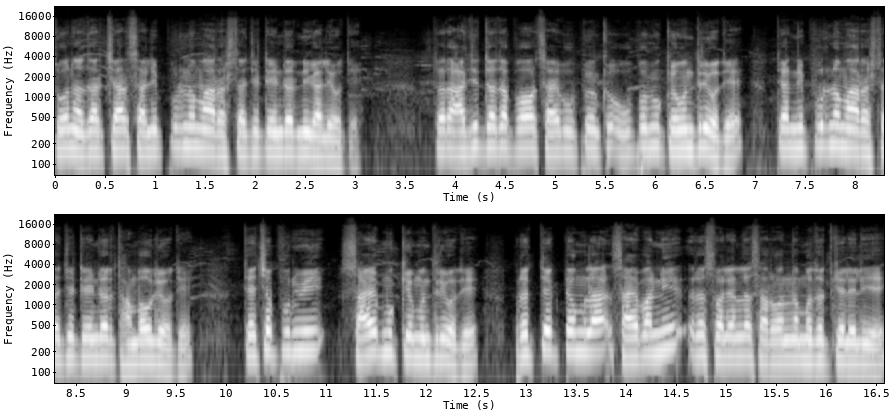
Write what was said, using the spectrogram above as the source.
दोन हजार चार साली पूर्ण महाराष्ट्राचे टेंडर निघाले होते. तर अजितदादा पवार साहेब उप उपमुख्यमंत्री होते. त्यांनी पूर्ण महाराष्ट्राचे टेंडर थांबवले होते. त्याच्यापूर्वी साहेब मुख्यमंत्री होते. प्रत्येक टर्मला साहेबांनी रसवाल्यांना सर्वांना मदत केलेली आहे.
